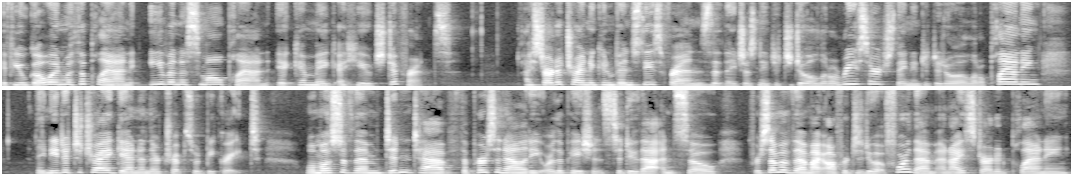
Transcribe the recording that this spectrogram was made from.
If you go in with a plan, even a small plan, it can make a huge difference. I started trying to convince these friends that they just needed to do a little research, they needed to do a little planning, they needed to try again, and their trips would be great. Well, most of them didn't have the personality or the patience to do that, and so for some of them, I offered to do it for them, and I started planning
